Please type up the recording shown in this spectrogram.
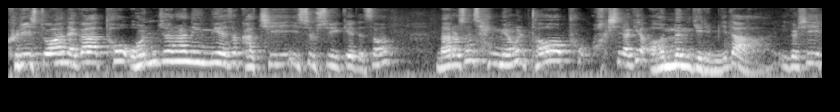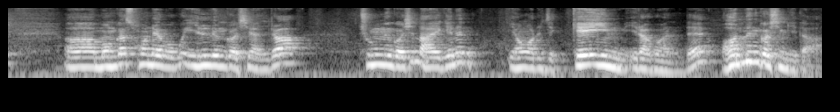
그리스도와 내가 더 온전한 의미에서 같이 있을 수 있게 돼서 나로선 생명을 더 확실하게 얻는 길입니다. 이것이 어, 뭔가 손해보고 잃는 것이 아니라 죽는 것이 나에게는 영어로 이제 gain이라고 하는데 얻는 것입니다.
